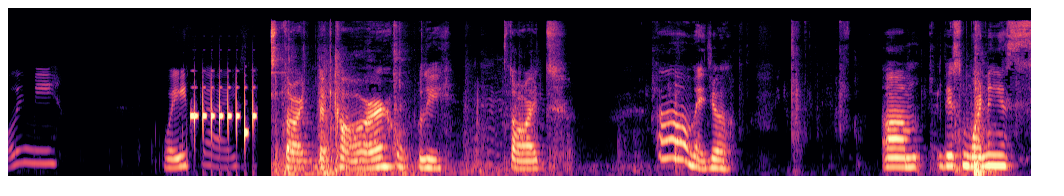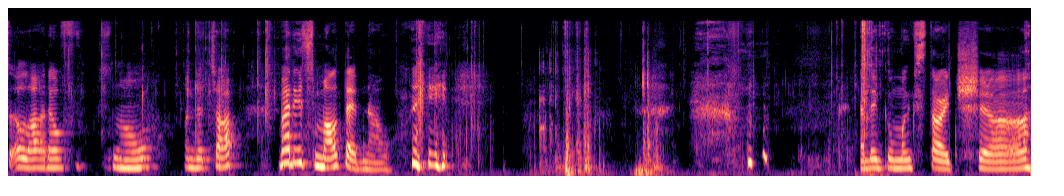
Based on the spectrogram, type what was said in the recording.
calling me. Wait guys. Start the car. Hopefully start. Oh medyo um this morning is a lot of snow on the top but it's melted now then kung mag-start siya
